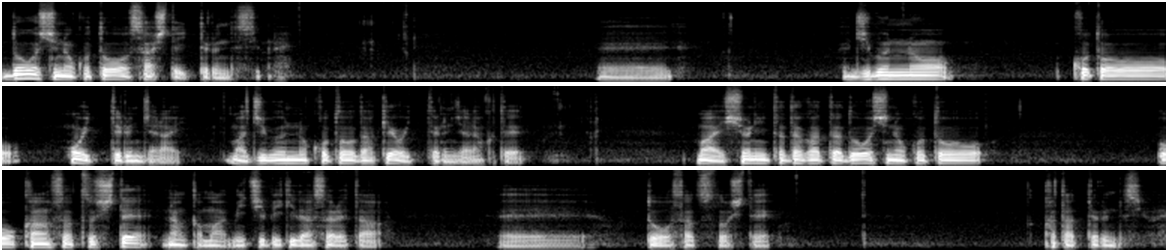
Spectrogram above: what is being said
同士のことを指して言ってるんですよね。えー、自分のことを言ってるんじゃないまあ、自分のことだけを言ってるんじゃなくて、まあ、一緒に戦った同士のことを観察してなんかまあ導き出された、えー、洞察として語ってるんですよね。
